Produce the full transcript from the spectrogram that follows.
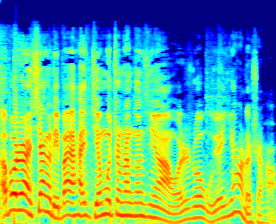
啊，不是下个礼拜还节目正常更新啊，我是说五月一号的时候。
